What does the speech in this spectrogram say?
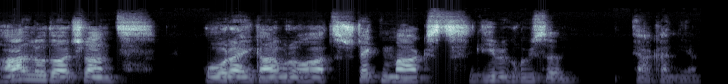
Hallo Deutschland oder egal wo du gerade stecken magst, liebe Grüße, Erkan hier.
